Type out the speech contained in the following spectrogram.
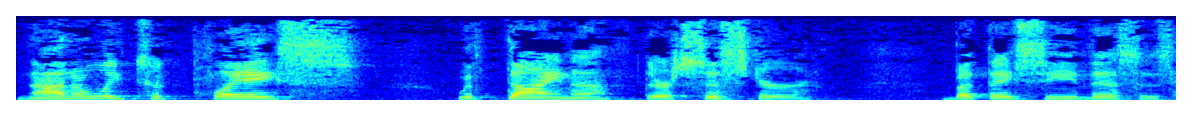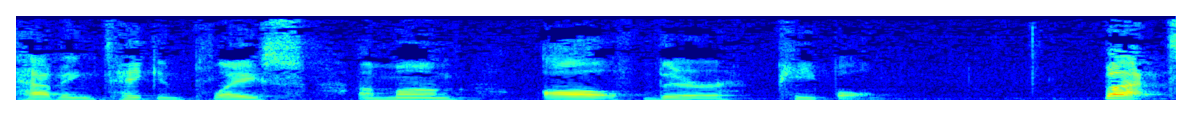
not only took place with Dinah, their sister, but they see this as having taken place among all their people. But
